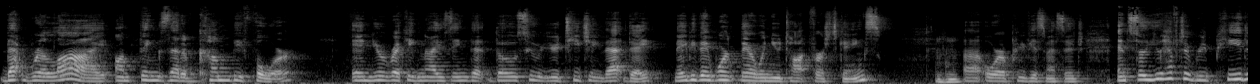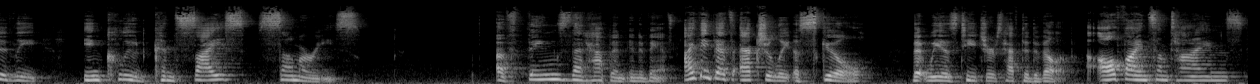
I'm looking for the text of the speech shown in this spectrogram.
that rely on things that have come before and you're recognizing that those who you're teaching that day maybe they weren't there when you taught first kings mm-hmm. uh, or a previous message and so you have to repeatedly include concise summaries of things that happen in advance. I think that's actually a skill that we as teachers have to develop. I'll find sometimes,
